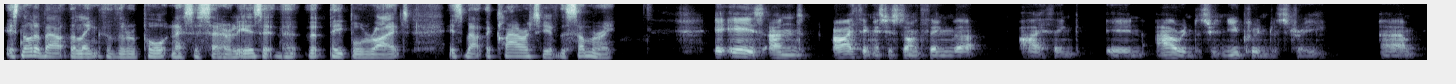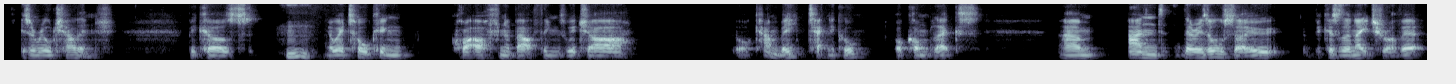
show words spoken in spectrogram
it's not about the length of the report necessarily, is it, that, that people write? It's about the clarity of the summary. It is. And I think this is something that I think in our industry, the nuclear industry, um, is a real challenge because hmm. you know, we're talking quite often about things which are or can be technical or complex. Um, and there is also, because of the nature of it,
